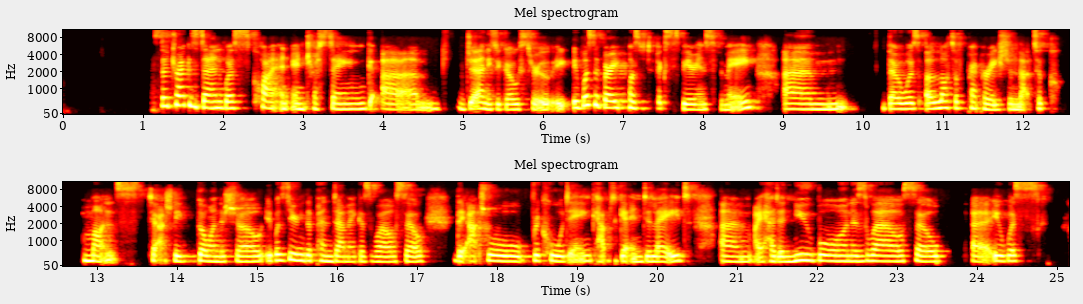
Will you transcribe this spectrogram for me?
So Dragon's Den was quite an interesting um, journey to go through. It, it, was a very positive experience for me. Um, there was a lot of preparation that took months to actually go on the show. It was during the pandemic as well. So the actual recording kept getting delayed. Um, I had a newborn as well. So uh, it was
